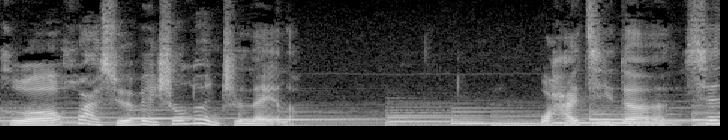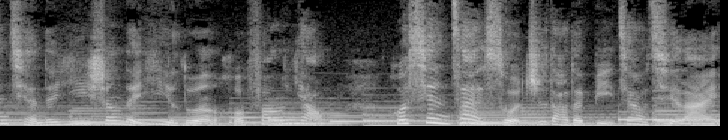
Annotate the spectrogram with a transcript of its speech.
和化学卫生论之类了。我还记得先前的医生的议论和方药，和现在所知道的比较起来，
